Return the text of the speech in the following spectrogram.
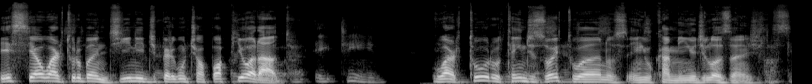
Esse é o Arthur Bandini de Pergunte ao Pó piorado. O Arturo tem 18 anos em O Caminho de Los Angeles.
